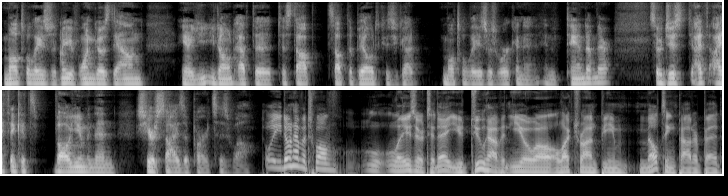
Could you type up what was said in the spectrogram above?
multiple lasers. Maybe if one goes down, you know, you, you don't have to to stop stop the build because you got multiple lasers working in, in tandem there. So just I, I think it's volume and then sheer size of parts as well. Well, you don't have a 12 laser today. You do have an JEOL electron beam melting powder bed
